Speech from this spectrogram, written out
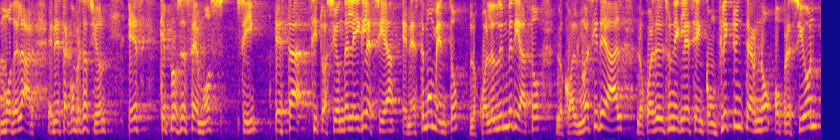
modelar en esta conversación, es que procesemos, ¿sí? Esta situación de la iglesia en este momento, lo cual es lo inmediato, lo cual no es ideal, lo cual es una iglesia en conflicto interno, opresión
